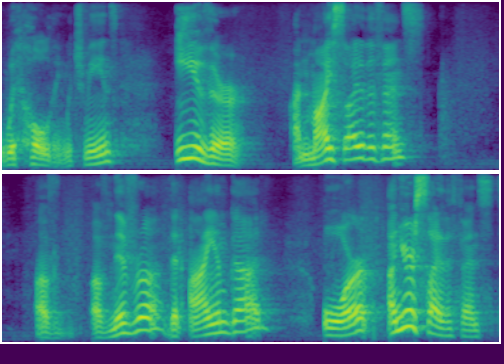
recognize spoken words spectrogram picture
withholding, which means either on my side of the fence of, of Nivra, that I am God, or on your side of the fence,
